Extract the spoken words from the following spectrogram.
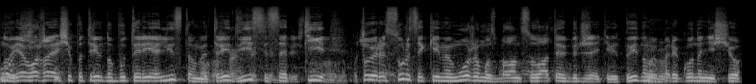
ну, я вважаю, що потрібно бути реалістами. 3200 – це ті, той ресурс, який ми можемо збалансувати в бюджеті. Відповідно, ми переконані, що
